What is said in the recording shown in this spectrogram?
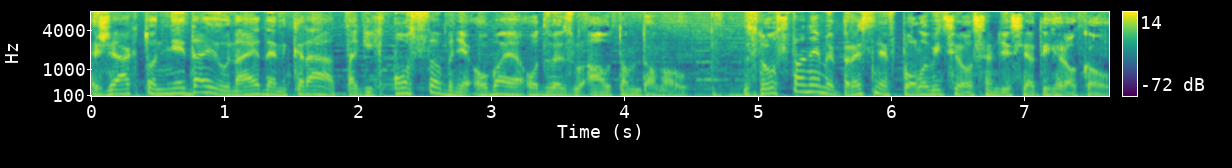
že ak to nedajú na jeden krát, tak ich osobne obaja odvezú autom domov. Zostaneme presne v polovici 80 rokov.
